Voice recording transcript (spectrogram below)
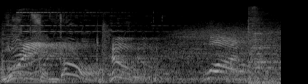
Three, two, one.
